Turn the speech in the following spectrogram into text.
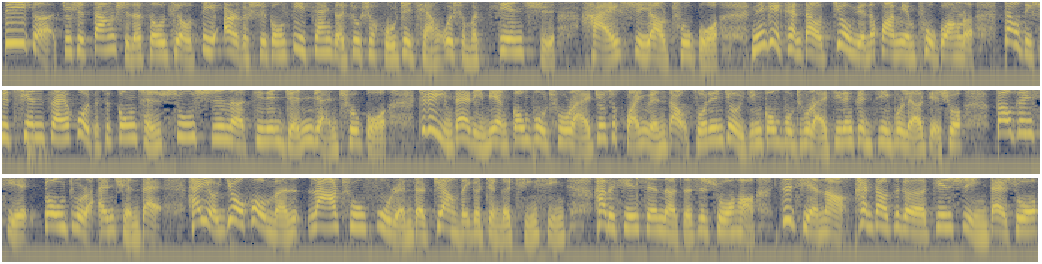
第一个就是当时的搜救，第二个施工，第三个就是胡志强为什么坚持还是要出国？您可以看到救援的画面曝光了。到底是天灾或者是工程疏失呢？今天仍然出国。这个影带里面公布出来，就是还原到昨天就已经公布出来。今天更进一步了解说，高跟鞋勾住了安全带，还有右后门拉出妇人的这样的一个整个情形。他的先生呢，则是说哈，之前呢看到这个监视影带说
